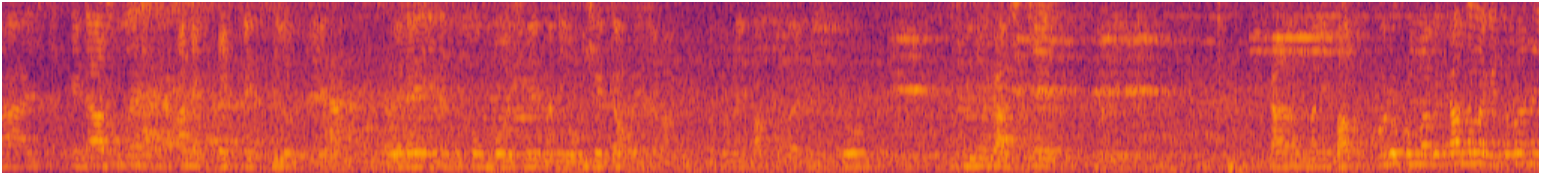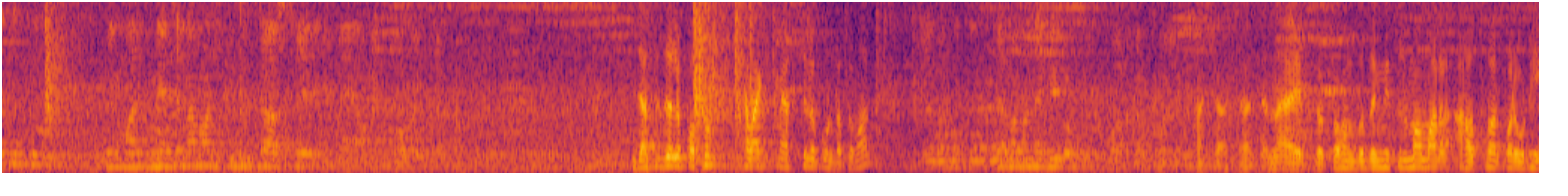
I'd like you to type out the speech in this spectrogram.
না এটা আসলে আনএক্সপেক্টেড ছিল যে এত কম বয়সে মানে অভিষেকটা হয়ে যাবে আমি প্রথমে ভাবতে পারিনি। তো সুযোগ আসছে মানে মানে ভাব- ওরকমভাবে কাজে লাগাতে পারে না কিন্তু ম্যাচে নামার সুযোগটা আসছে এটা অনেক বড় একটা ব্যাপার। জাতীয় দলে প্রথম খেলা ম্যাচ ছিল কোনটা তোমার? আচ্ছা আচ্ছা আচ্ছা। না তখন বোধহয় মিতুল মামার আহত হওয়ার পরে উঠে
